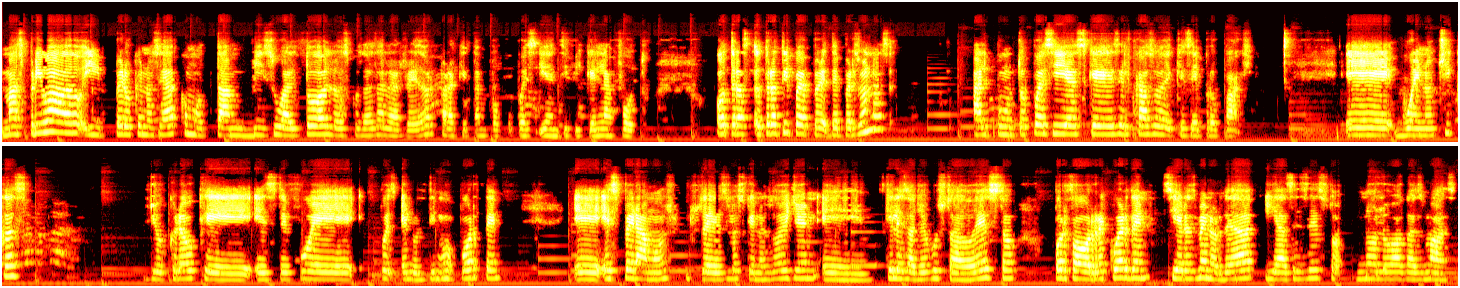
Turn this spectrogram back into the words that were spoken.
más privado y pero que no sea como tan visual todas las cosas alrededor para que tampoco pues identifiquen la foto. Otras, otro tipo de, personas al punto, pues sí es que es el caso de que se propague. Eh, bueno, chicos, yo creo que este fue pues el último aporte. Eh, esperamos, ustedes los que nos oyen, eh, que les haya gustado esto. Por favor, recuerden, si eres menor de edad y haces esto, no lo hagas más.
